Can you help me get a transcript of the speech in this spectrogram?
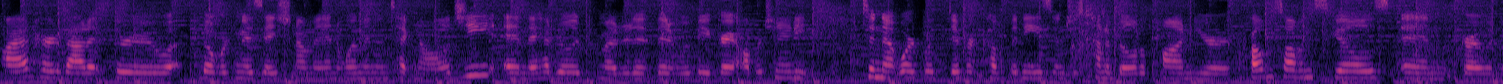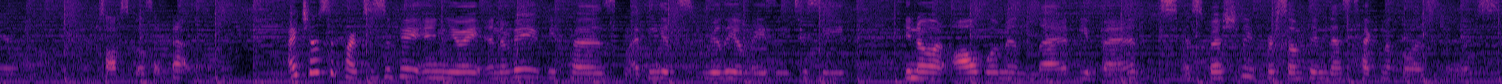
I had heard about it through the organization I'm in, Women in Technology, and they had really promoted it that it would be a great opportunity to network with different companies and just kind of build upon your problem solving skills and grow in your soft skills like that. I chose to participate in UA Innovate because I think it's really amazing to see, you know, an all-women-led event, especially for something that's technical as this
